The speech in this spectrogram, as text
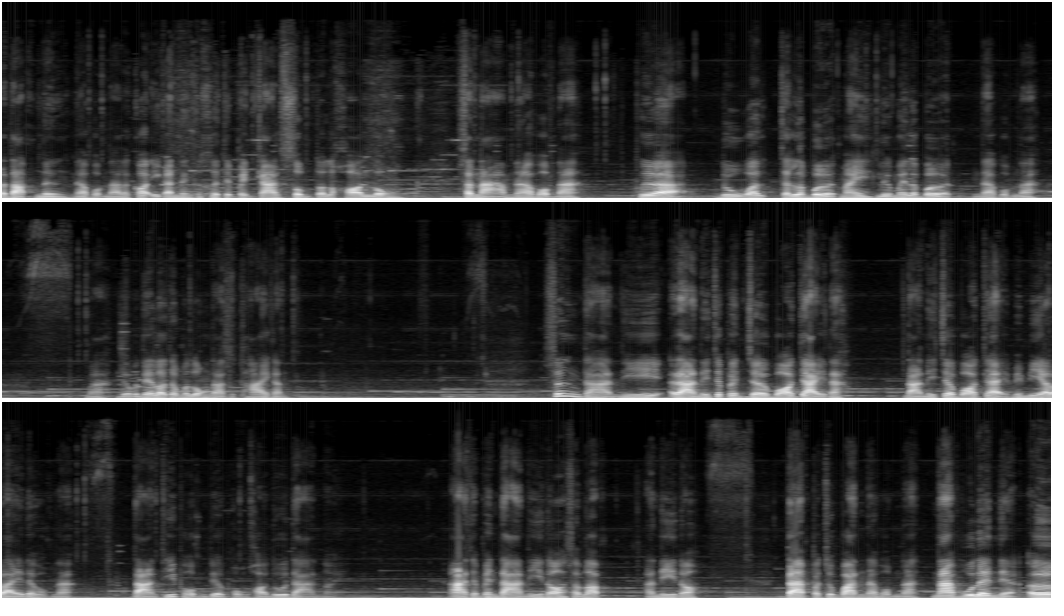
ระดับหนึ่งนะครับผมนะแล้วก็อีกอันหนึ่งก็คือจะเป็นการสุ่มตัวละครลงสนามนะครับผมนะ เพื่อดูว่าจะระเบิดไหมหรือไม่ระเบิดนะครับผมนะมาเดี๋ยววันนี้เราจะมาลงด่านสุดท้ายกัน ซึ่งด่านนี้ด่านนี้จะเป็นเจอบอสใหญ่นะด่านนี้เจอบอสใหญ่ไม่มีอะไรนะผมนะ ด่านที่ผมเดี๋ยวผมขอดูด่านหน่อย อาจจะเป็นด่านนี้เนาะสำหรับ อันนี้เนาะด่ปัจจุบันนะผมนะหน้าผู้เล่นเนี่ยเออ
